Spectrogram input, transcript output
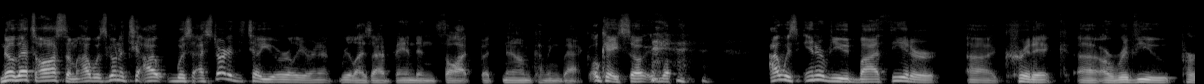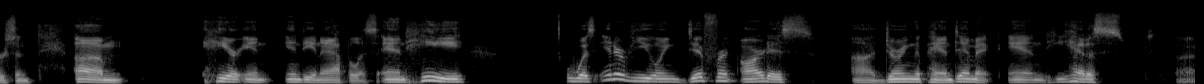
no, that's awesome. I was going to tell. I was. I started to tell you earlier, and I realized I abandoned thought, but now I'm coming back. Okay, so well, I was interviewed by a theater uh, critic uh, or review person um, here in Indianapolis, and he was interviewing different artists uh, during the pandemic, and he had us. Uh,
